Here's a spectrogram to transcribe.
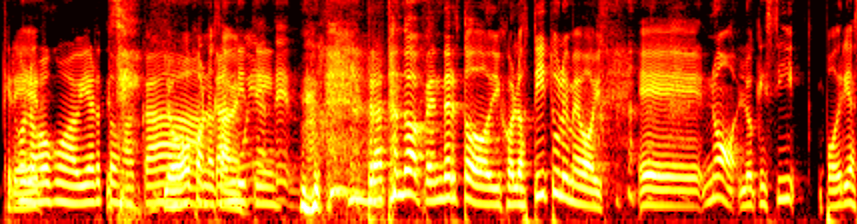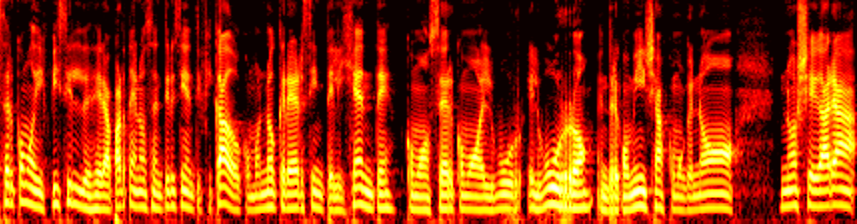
creer... Con los ojos abiertos Sí, acá. los ojos no saben. Tratando de aprender todo, dijo, los títulos y me voy. Eh, no, lo que sí podría ser como difícil desde la parte de no sentirse identificado, como no creerse inteligente, como ser como el, bur- el burro, entre comillas, como que no, no llegar a,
